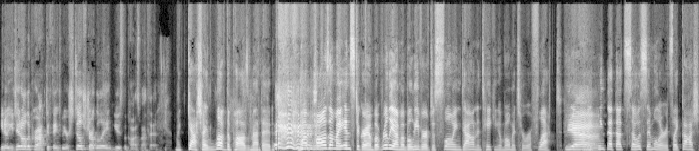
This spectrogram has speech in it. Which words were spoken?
you know you did all the proactive things but you're still struggling use the pause method. My gosh i love the pause method. I have pause on my instagram but really i'm a believer of just slowing down and taking a moment to reflect. Yeah and i think that that's so similar. It's like gosh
